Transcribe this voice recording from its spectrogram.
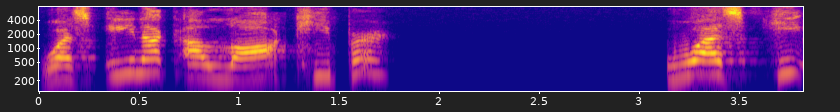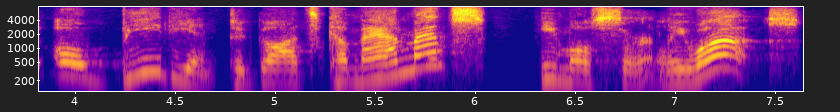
Was Enoch a law keeper? Was he obedient to God's commandments? He most certainly was.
